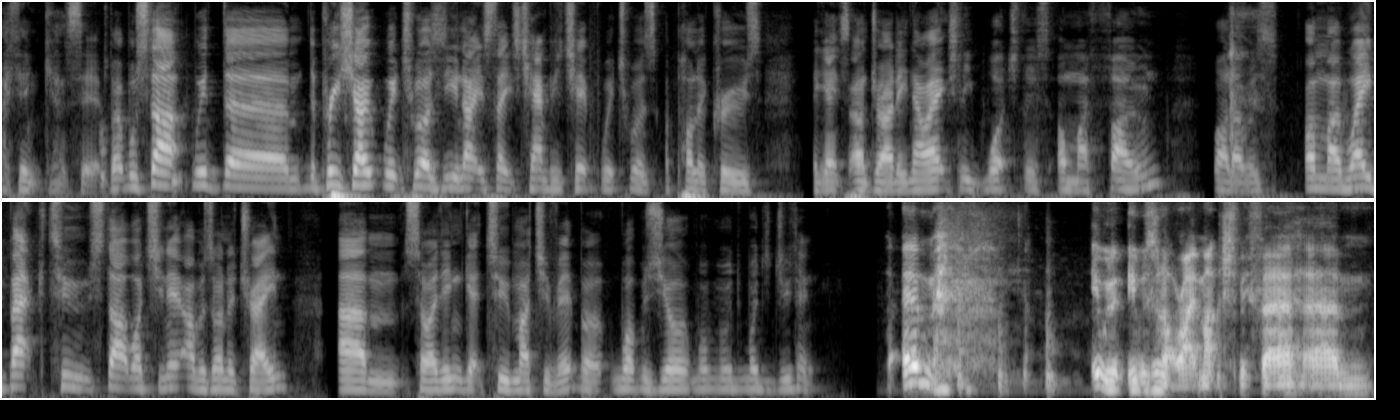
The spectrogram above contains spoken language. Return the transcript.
I think that's it. But we'll start with the um, the pre-show, which was the United States Championship, which was Apollo Crews against Andrade. Now I actually watched this on my phone while I was on my way back to start watching it. I was on a train, um, so I didn't get too much of it. But what was your what, what, what did you think? Um, it was it was an all right match to be fair. Um,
